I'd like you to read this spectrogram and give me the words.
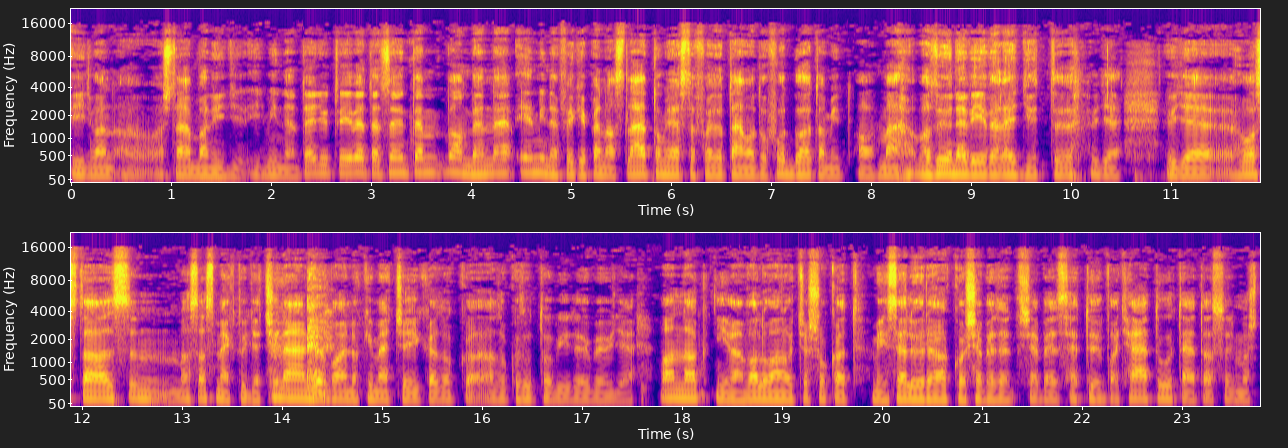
Így van, a, a stábban így, így mindent együttvéve, tehát szerintem van benne, én mindenféleképpen azt látom, hogy ezt a fajta támadó fotbalt, amit a, már az ő nevével együtt ugye, ugye hozta, az, az azt meg tudja csinálni, a bajnoki meccseik azok, azok az utóbbi időkben ugye vannak. Nyilvánvalóan, hogyha sokat mész előre, akkor sebezett, sebezhetőbb vagy hátul, tehát az, hogy most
